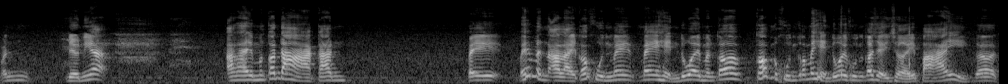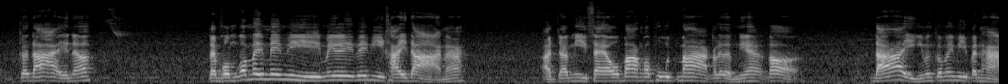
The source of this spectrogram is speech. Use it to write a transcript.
มันเดี๋ยวเนี้ยอะไรมันก็ด่ากัน ไปไม่มันอะไรก็คุณไม่ไม่เห็นด้วย มันก็ก็คุณก็ไม่เห็นด้วย คุณก็เฉยเฉยไป ก็ก็ได้นะแต่ผมก็ไม่ไม่มีไม่ไม่มีใครด่านะ อาจจะมีแซวบ้างก็พูดมากอะไรแบบเนี้ยก็ได้อย่างนี้มันก็ไม่มีปัญหา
